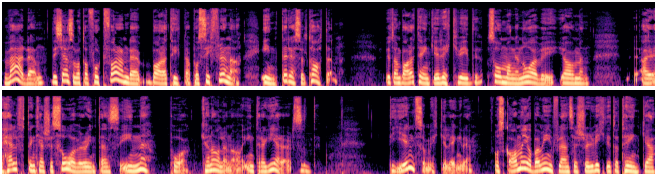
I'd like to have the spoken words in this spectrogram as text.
världen. Det känns som att de fortfarande bara tittar på siffrorna, inte resultaten. Utan bara tänker räckvidd, så många når vi. Ja, men, äh, hälften kanske sover och inte ens är inne på kanalerna och interagerar. Så mm. det ger inte så mycket längre. Och ska man jobba med influencers så är det viktigt att tänka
